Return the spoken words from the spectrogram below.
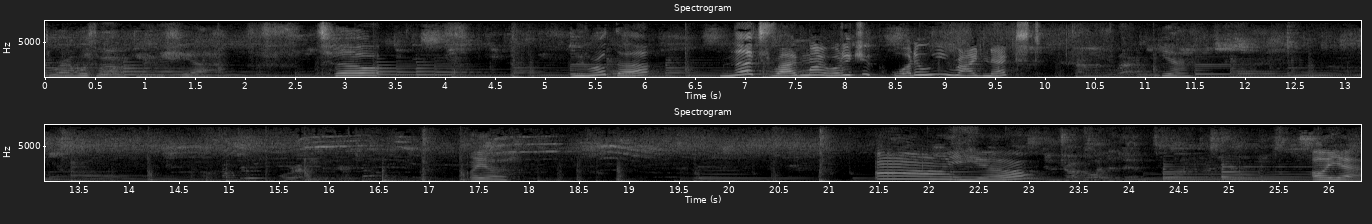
The ride wasn't working, yeah. So, we rode that. Next ride, my, what did you, what did we ride next? Yeah. Oh, yeah. Oh, yeah.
